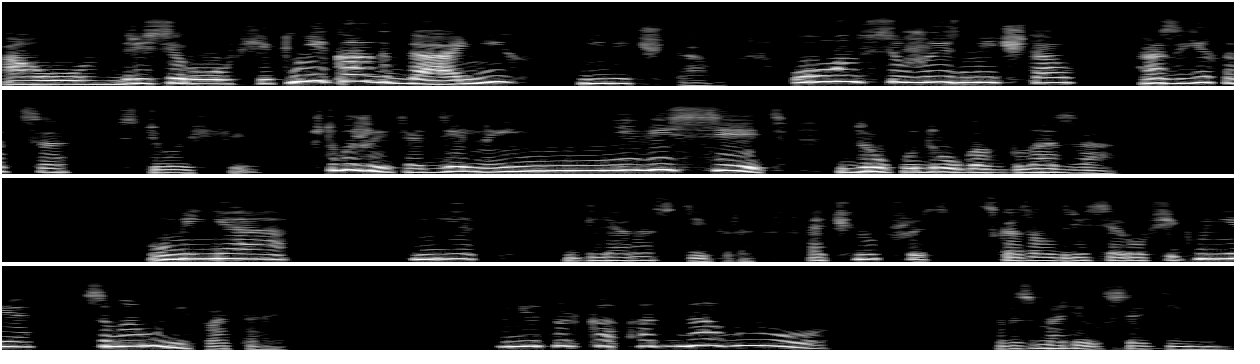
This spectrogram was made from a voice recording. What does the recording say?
А он, дрессировщик, никогда о них не мечтал. Он всю жизнь мечтал разъехаться с тещей, чтобы жить отдельно и не висеть друг у друга в глазах. У меня нет для вас тигра, очнувшись, сказал дрессировщик. Мне самому не хватает. Мне только одного, взмолился Дима.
